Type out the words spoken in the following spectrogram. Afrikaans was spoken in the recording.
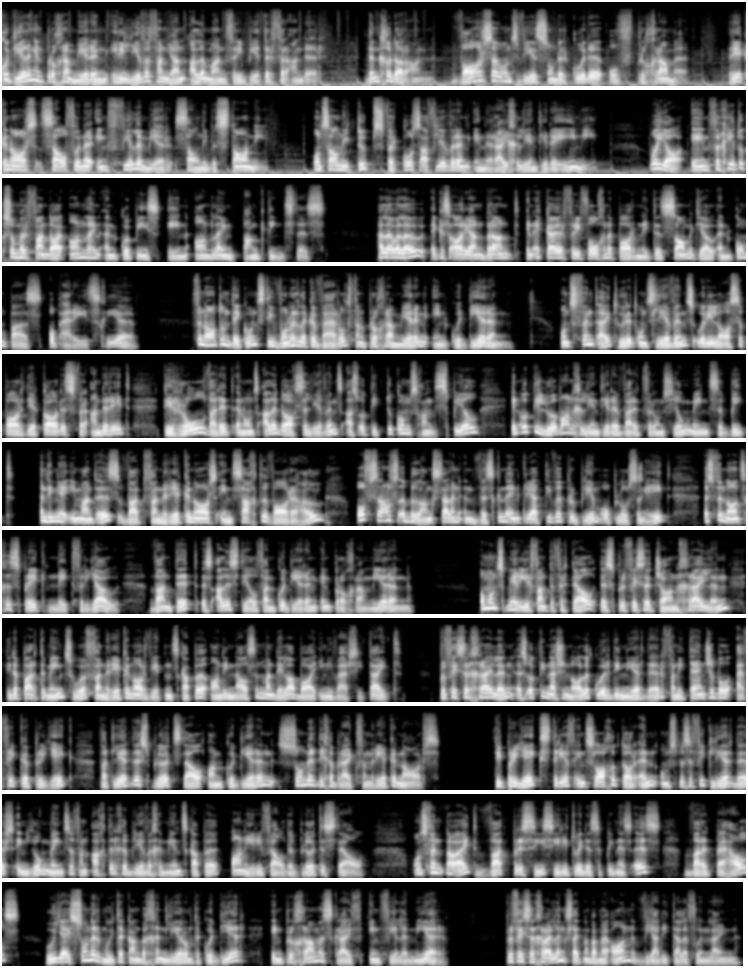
Kodering en programmering het die lewe van Jan Alleman vir die beter verander. Dink gou daaraan. Waar sou ons wees sonder kode of programme? Rekenaars, selfone en vele meer sal nie bestaan nie. Ons sal nie toeps vir kosaflewering en rygeleenthede hê nie. O ja, en vergeet ook sommer van daai aanlyn inkopies en aanlyn bankdienste. Hallo hallo, ek is Adrian Brandt en ek kuier vir die volgende paar minute saam met jou in Kompas op RSG. Vanaand ontdek ons die wonderlike wêreld van programmering en kodering. Ons vind uit hoe dit ons lewens oor die laaste paar dekades verander het, die rol wat dit in ons alledaagse lewens asook die toekoms gaan speel en ook die loopbaangeleenthede wat dit vir ons jong mense bied. Indien jy iemand is wat van rekenaars en sagte ware hou of selfs 'n belangstelling in wiskunde en kreatiewe probleemoplossing het, is vanaand se gesprek net vir jou want dit is alles deel van kodering en programmering. Om ons meer hiervan te vertel, is professor John Gryiling, die departementshoof van rekenaarwetenskappe aan die Nelson Mandela Bay Universiteit. Professor Gryiling is ook die nasionale koördineerder van die Tangible Africa projek wat leerders blootstel aan kodering sonder die gebruik van rekenaars. Die projek streef en slaag ook daarin om spesifiek leerders en jong mense van agtergeblewe gemeenskappe aan hierdie velde bloot te stel. Ons vind nou uit wat presies hierdie twee dissiplines is, wat dit behels, hoe jy sonder moeite kan begin leer om te kodeer en programme skryf en vele meer. Professor Gryiling sluit nou by my aan via die telefoonlyn.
